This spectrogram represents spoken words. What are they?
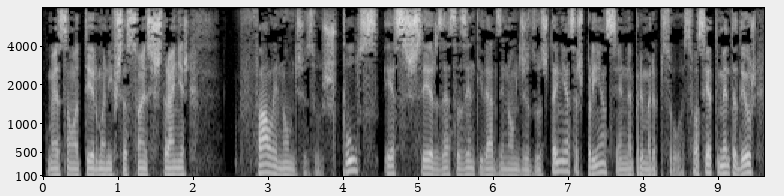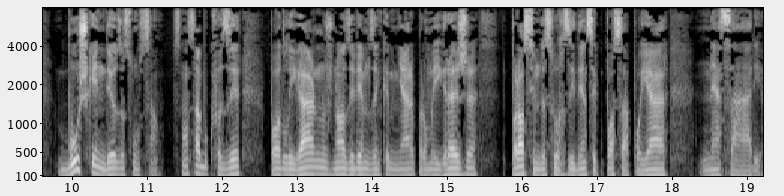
começam a ter manifestações estranhas. Fala em nome de Jesus. Expulse esses seres, essas entidades em nome de Jesus. Tenha essa experiência na primeira pessoa. Se você é temente a Deus, busque em Deus a solução. Se não sabe o que fazer, pode ligar-nos. Nós iremos encaminhar para uma igreja próximo da sua residência que possa apoiar nessa área.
